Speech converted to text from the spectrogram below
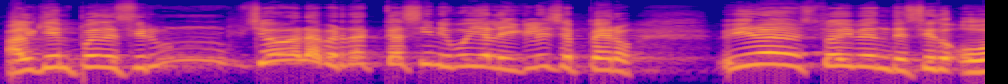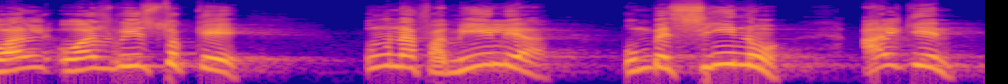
alguien puede decir, mm, yo la verdad casi ni voy a la iglesia, pero mira, estoy bendecido. O, o has visto que una familia, un vecino, alguien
